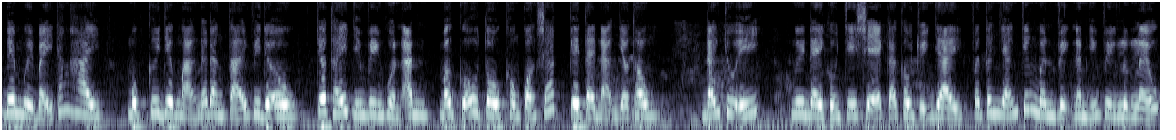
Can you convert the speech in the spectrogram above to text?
đêm 17 tháng 2, một cư dân mạng đã đăng tải video cho thấy diễn viên Huỳnh Anh mở cửa ô tô không quan sát gây tai nạn giao thông. Đáng chú ý, người này còn chia sẻ cả câu chuyện dài và tin nhắn chứng minh việc nam diễn viên lương lẹo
